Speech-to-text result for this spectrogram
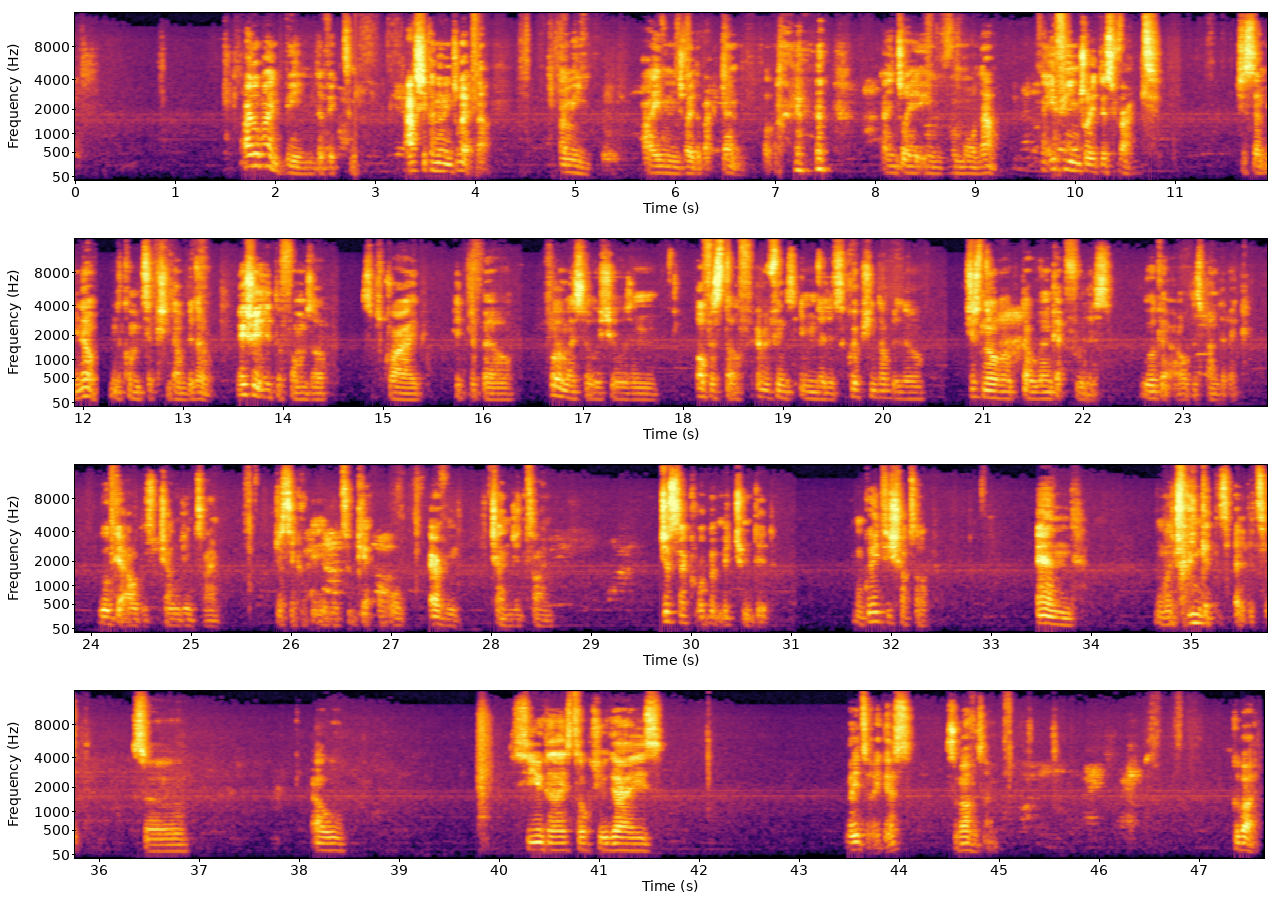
I don't mind being the victim. I actually kind of enjoy it now. I mean, I enjoyed it back then, but I enjoy it even more now. If you enjoyed this rant, just let me know in the comment section down below. Make sure you hit the thumbs up, subscribe, hit the bell, follow my socials and other stuff. Everything's in the description down below. Just know that we're gonna get through this. We'll get out of this pandemic. We'll get out of this challenging time. Just like we're able to get out of every challenging time. Just like Robert Mitchum did. I'm going to shut up. And I'm gonna try and get this edited. So I'll see you guys, talk to you guys later, I guess. Some other time. Goodbye.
